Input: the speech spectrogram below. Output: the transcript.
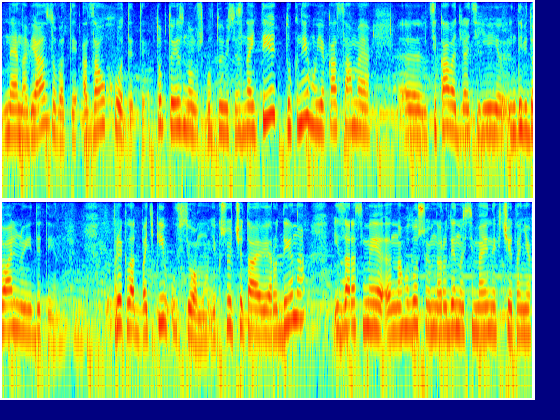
не нав'язувати, а заохотити. Тобто, я знову ж повторюся, знайти ту книгу, яка саме е, цікава для цієї індивідуальної дитини. Приклад батьків у всьому. Якщо читає родина, і зараз ми наголошуємо на родинно-сімейних читаннях,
